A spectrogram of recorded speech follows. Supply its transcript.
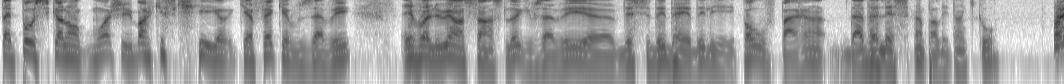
peut-être pas aussi colon que moi chez Uber. Qu'est-ce qui, a- qui a fait que vous avez évolué en ce sens-là, que vous avez euh, décidé d'aider les pauvres parents d'adolescents par les temps qui courent? Oui,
